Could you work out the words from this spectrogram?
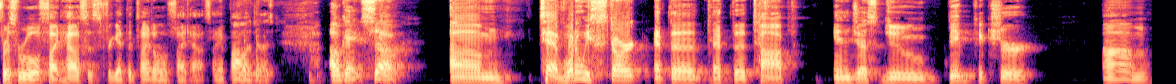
First rule of Fight House is forget the title of Fight House. I apologize. Okay, so um, Tev, why don't we start at the at the top and just do big picture um,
